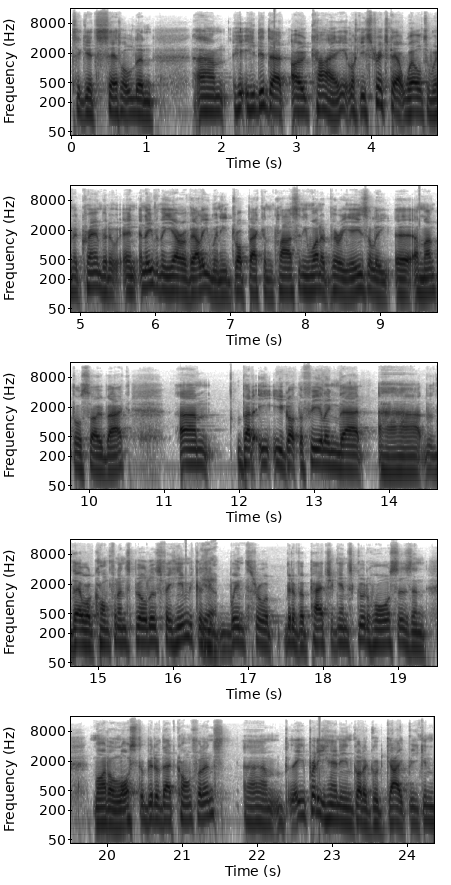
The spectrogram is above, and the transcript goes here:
to get settled and. Um, he, he did that okay. Like he stretched out well to win at Cranbourne, and, and even the Yarra Valley when he dropped back in class, and he won it very easily uh, a month or so back. Um, but you got the feeling that uh, there were confidence builders for him because Yeah. he went through a bit of a patch against good horses and might have lost a bit of that confidence. Um, he's pretty handy and got a good gait, but you can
